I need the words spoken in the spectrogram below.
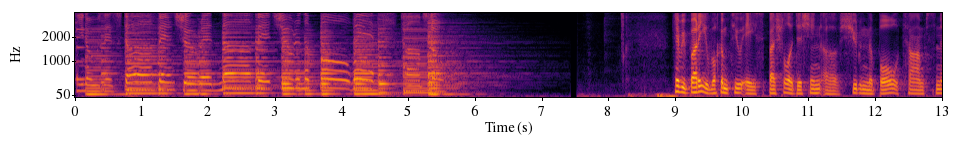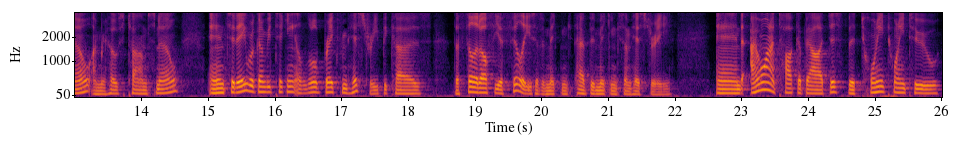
He knows his stuff, and sure enough, it's shooting the bull with Tom Snow. Hey, everybody, welcome to a special edition of Shooting the Bull with Tom Snow. I'm your host, Tom Snow, and today we're going to be taking a little break from history because the Philadelphia Phillies have been making, have been making some history. And I want to talk about just the 2022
